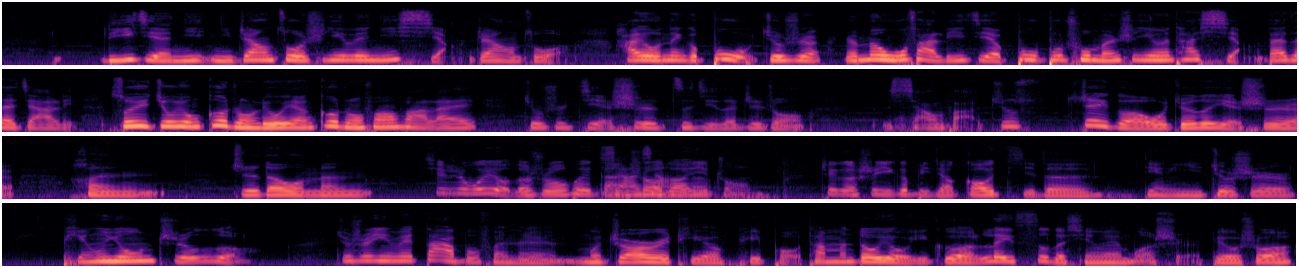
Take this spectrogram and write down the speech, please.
理解你，你这样做是因为你想这样做。还有那个不，就是人们无法理解不不出门是因为他想待在家里，所以就用各种留言、各种方法来就是解释自己的这种想法。就是这个，我觉得也是很值得我们其实我有的时候会感受到一种，这个是一个比较高级的定义，就是平庸之恶。就是因为大部分的人，majority of people，他们都有一个类似的行为模式，比如说，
